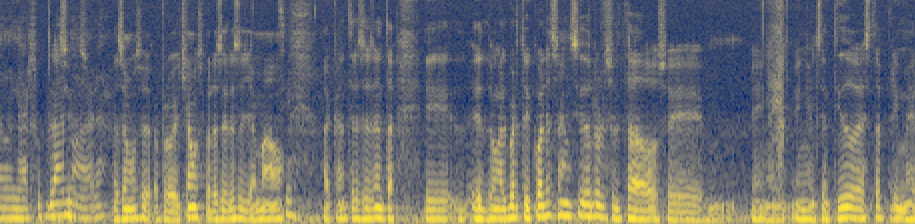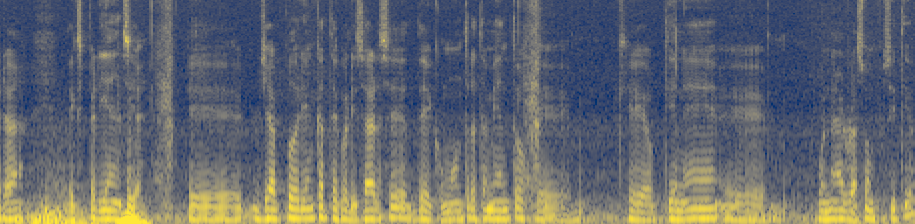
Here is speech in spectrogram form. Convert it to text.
donar su plasma, ¿verdad? Hacemos, aprovechamos para hacer ese llamado acá en 360. Eh, eh, don Alberto, ¿y cuáles han sido los resultados eh, en, el sentido de esta primera experiencia? ¿Ya podrían categorizarse de como un tratamiento que, que obtiene una razón positiva?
